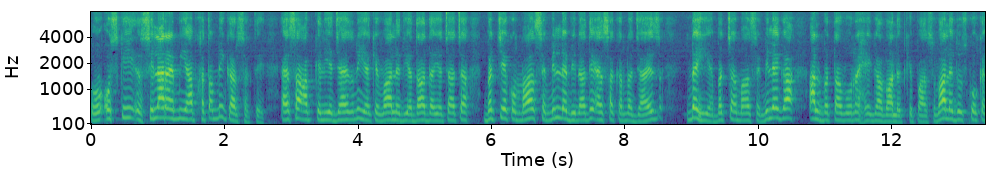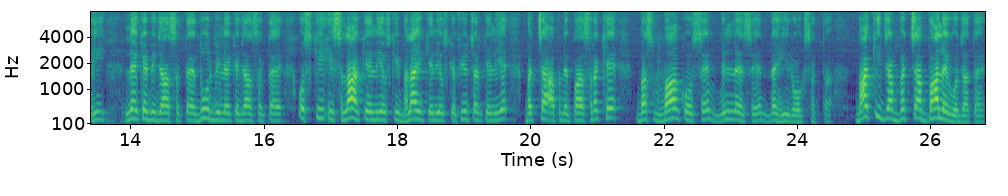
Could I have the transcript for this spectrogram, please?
उसकी सिला रहमी आप ख़त्म नहीं कर सकते। ऐसा आपके लिए जायज़ नहीं है कि वालद या दादा या चाचा बच्चे को माँ से मिलने भी ना दे, ऐसा करना जायज़ नहीं है। बच्चा माँ से मिलेगा अलबत् वो रहेगा वालद के पास। वालद उसको कहीं लेके भी जा सकता है, दूर भी लेके जा सकता है। उसकी असलाह के लिए, उसकी भलाई के लिए, उसके फ्यूचर के लिए बच्चा अपने पास रखे, बस माँ को उससे मिलने से नहीं रोक सकता। बाकी जब बच्चा बालग हो जाता है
